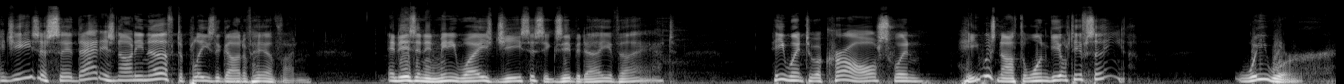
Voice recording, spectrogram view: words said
And Jesus said that is not enough to please the God of heaven. And isn't in many ways Jesus exhibit A of that? He went to a cross when he was not the one guilty of sin. We were.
